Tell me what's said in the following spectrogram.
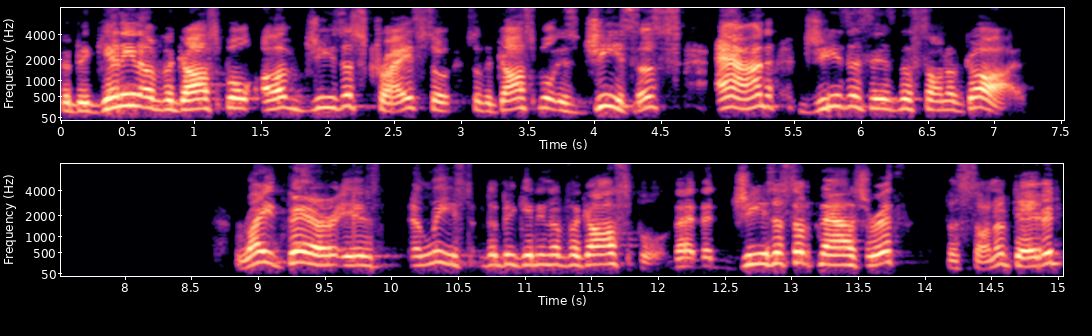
The beginning of the gospel of Jesus Christ. So, so the gospel is Jesus, and Jesus is the Son of God. Right there is at least the beginning of the gospel that, that Jesus of Nazareth, the son of David,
